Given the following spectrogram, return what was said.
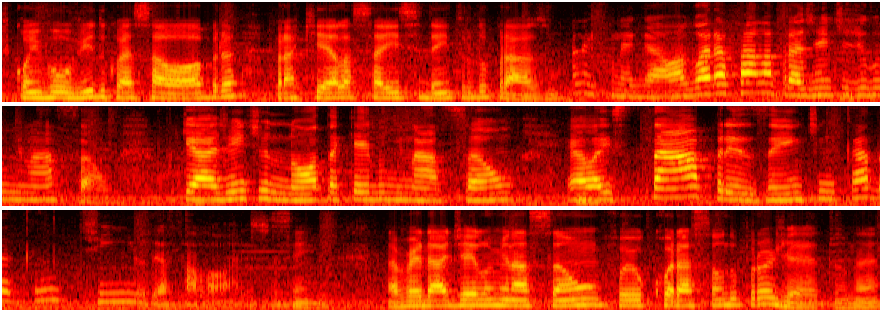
ficou envolvido com essa obra para que ela saísse dentro do prazo. Olha que legal. Agora fala pra gente de iluminação porque a gente nota que a iluminação ela está presente em cada cantinho dessa loja. Sim. Na verdade, a iluminação foi o coração do projeto, né?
